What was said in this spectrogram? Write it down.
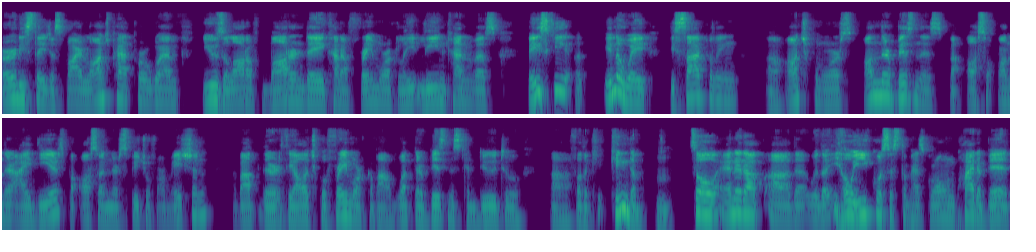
early stage aspire launchpad program use a lot of modern day kind of framework lean canvas basically uh, in a way discipling uh, entrepreneurs on their business but also on their ideas but also in their spiritual formation about their theological framework about what their business can do to uh, for the kingdom mm. So ended up uh, the with the whole ecosystem has grown quite a bit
